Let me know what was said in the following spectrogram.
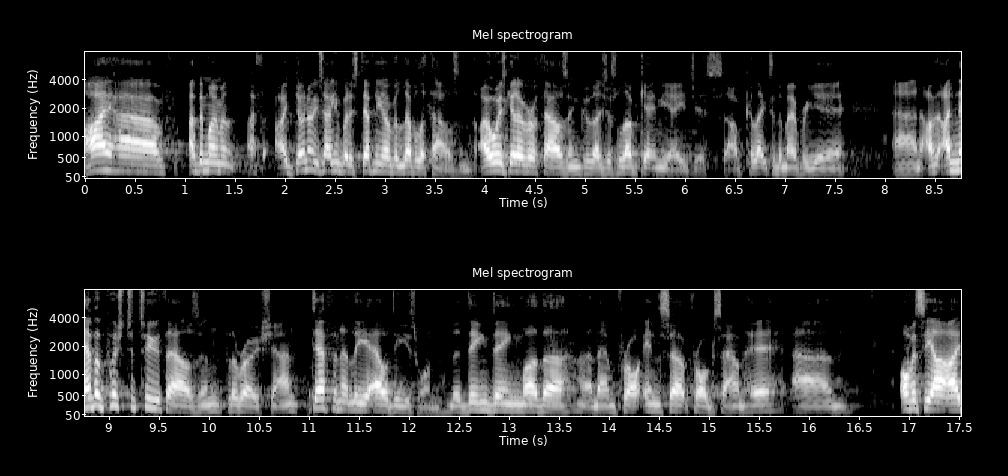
I have, at the moment, I, I, don't know exactly, but it's definitely over level 1,000. I always get over 1,000 because I just love getting the Aegis. I've collected them every year. And I, I, never pushed to 2,000 for the Roshan. Definitely LD's one. The ding ding mother, and then frog, insert frog sound here. Um, obviously, I,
